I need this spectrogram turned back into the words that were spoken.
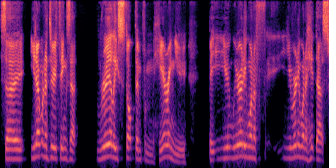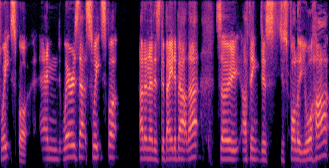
So you don't want to do things that really stop them from hearing you, but you we really want to you really want to hit that sweet spot. And where is that sweet spot? I don't know. There's debate about that. So I think just just follow your heart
